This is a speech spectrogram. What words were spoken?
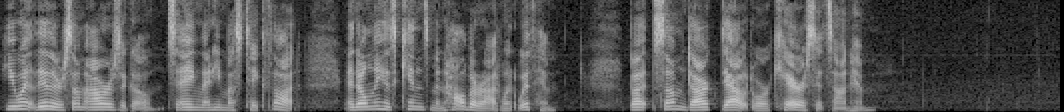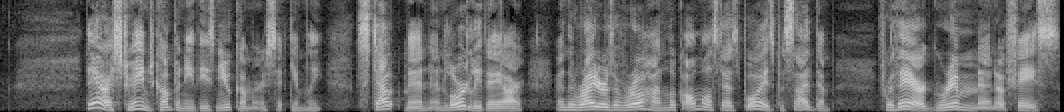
He went thither some hours ago, saying that he must take thought, and only his kinsman Halbarad went with him. But some dark doubt or care sits on him." "They are a strange company, these newcomers," said Gimli. "Stout men and lordly they are, and the riders of Rohan look almost as boys beside them, for they are grim men of face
